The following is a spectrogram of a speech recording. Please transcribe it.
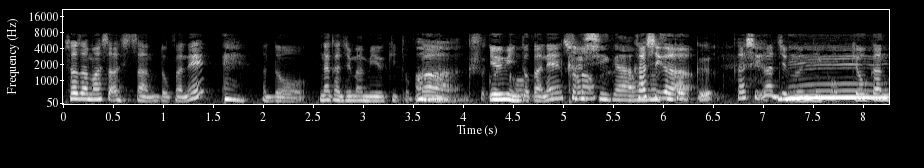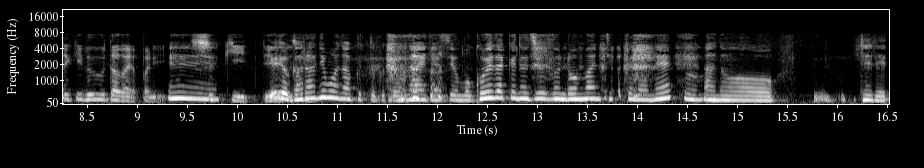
さだまさしさんとかね、ええ、あと中島みゆきとか、ユーミンとかね、その歌詞が歌詞が歌詞が自分にこう共感できる歌がやっぱり好きっていう、いやいや、柄にもなくってことはないですよ、もうこれだけの十分ロマンティックなね、うん、あの手で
